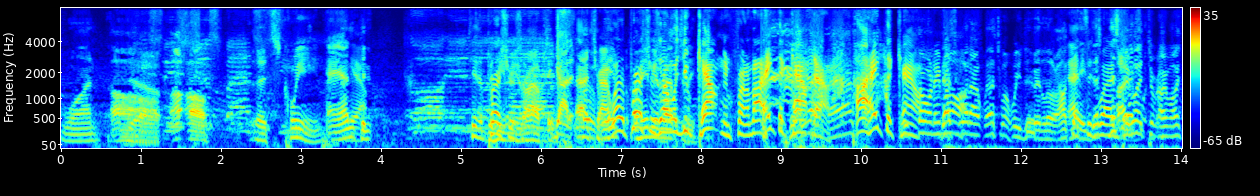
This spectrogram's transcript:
one. Oh, Yeah. uh oh. It's Queen. And Yeah. can- See the pressure's Bohemian on. Rhapsody. got it. That's right. Well, the pressure's Bohemian on with you counting in front of I hate the countdown. I hate the count. That's what I, that's what we do in little. Okay, That's this, this I next went to I went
